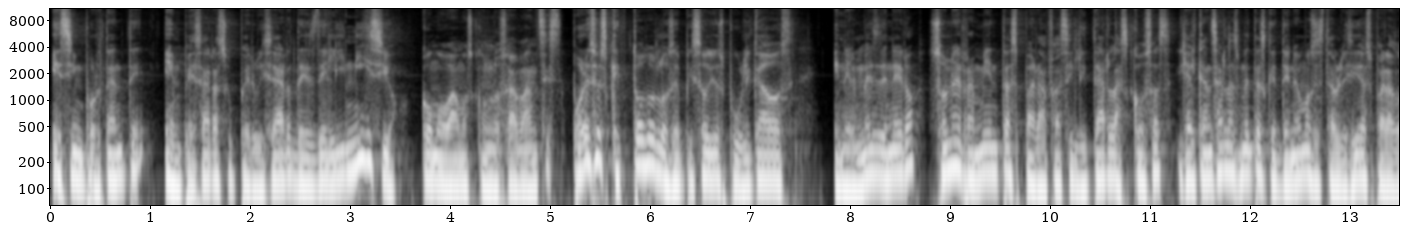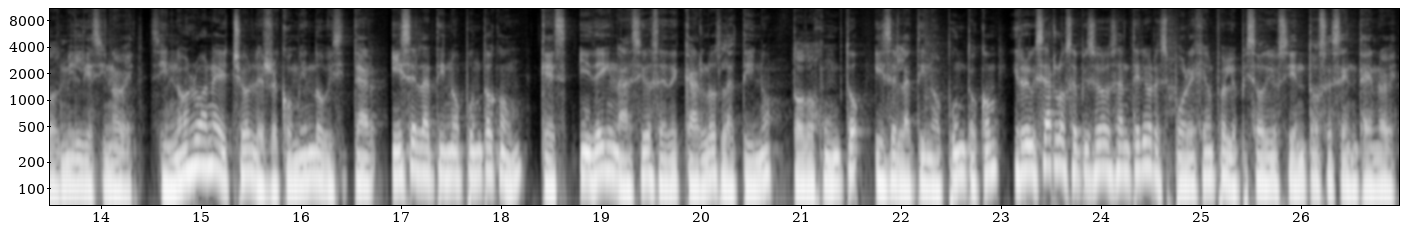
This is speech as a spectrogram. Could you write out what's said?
es importante empezar a supervisar desde el inicio cómo vamos con los avances. Por eso es que todos los episodios publicados en el mes de enero son herramientas para facilitar las cosas y alcanzar las metas que tenemos establecidas para 2019. Si no lo han hecho, les recomiendo visitar icelatino.com, que es I de Ignacio, C de Carlos Latino, todo junto, icelatino.com y revisar los episodios anteriores, por ejemplo el episodio 169.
